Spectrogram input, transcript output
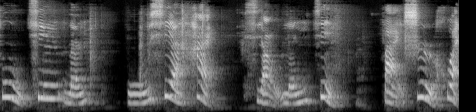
不亲人，无限害。小人进，百事坏。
